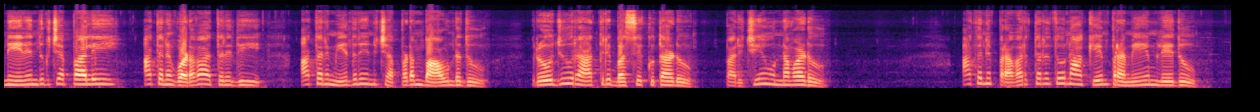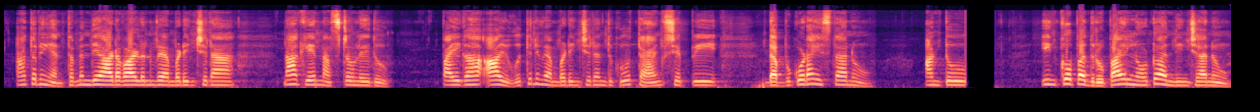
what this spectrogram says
నేనెందుకు చెప్పాలి? అతని గొడవ అతనిది. అతని మీద నేను చెప్పడం బావుండదు. రోజూ రాత్రి బస్సు ఎక్కుతాడు. పరిచయం ఉన్నవాడు. అతని ప్రవర్తనతో నాకేం ప్రమేయం లేదు. అతను ఎంతమంది ఆడవాళ్ళను వెంబడించినా నాకేం నష్టం లేదు. పైగా ఆ యువతిని వెంబడించినందుకు థ్యాంక్స్ చెప్పి డబ్బు కూడా ఇస్తాను అంటూ ఇంకో పది రూపాయల నోటు అందించాను.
